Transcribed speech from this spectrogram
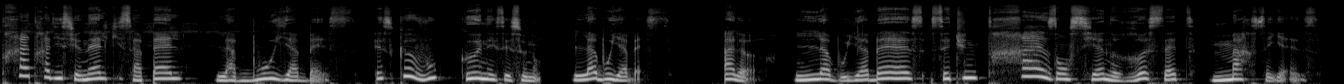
très traditionnel qui s'appelle la bouillabaisse. Est-ce que vous connaissez ce nom La bouillabaisse? Alors, la bouillabaisse, c'est une très ancienne recette marseillaise.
